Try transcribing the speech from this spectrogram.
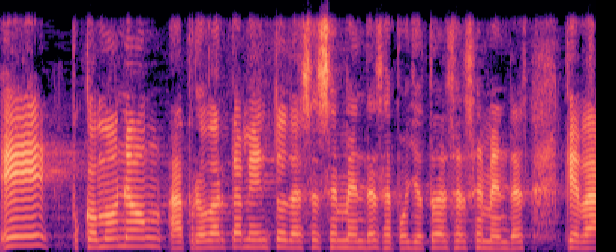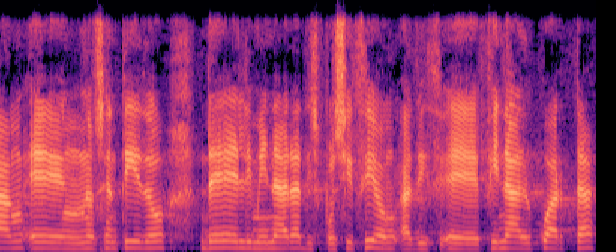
e, como non, aprobar tamén todas as emendas, apoio todas as emendas que van en, no sentido de eliminar a disposición a, eh, final cuarta,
